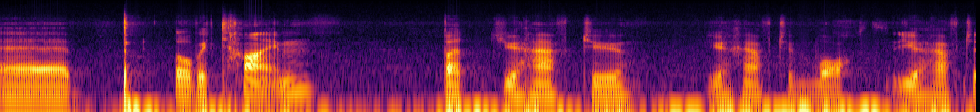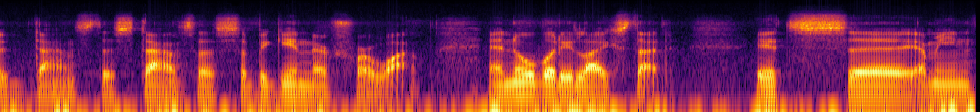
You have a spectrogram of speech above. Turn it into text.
uh, over time but you have to you have to walk you have to dance this dance as a beginner for a while. And nobody likes that. It's uh, i mean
